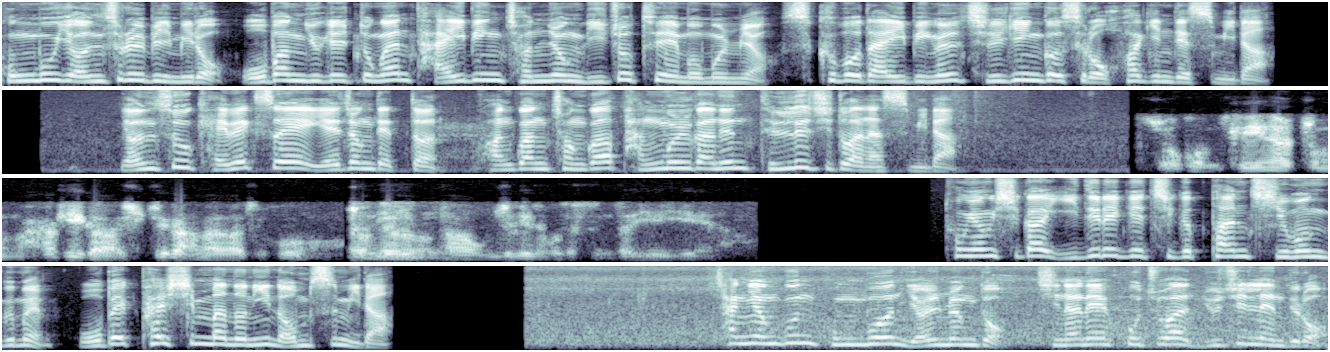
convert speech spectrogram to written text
공무 연수를 빌미로 5박 6일 동안 다이빙 전용 리조트에 머물며 스쿠버 다이빙을 즐긴 것으로 확인됐습니다. 연수 계획서에 예정됐던 관광청과 박물관은 들르지도 않았습니다. 조금 개인화 좀 하기가 쉽지가 않아가지고 전대로 다 움직이지 못했습니다. 예, 예. 통영시가 이들에게 지급한 지원금은 580만 원이 넘습니다. 창녕군 공무원 10명도 지난해 호주와 뉴질랜드로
